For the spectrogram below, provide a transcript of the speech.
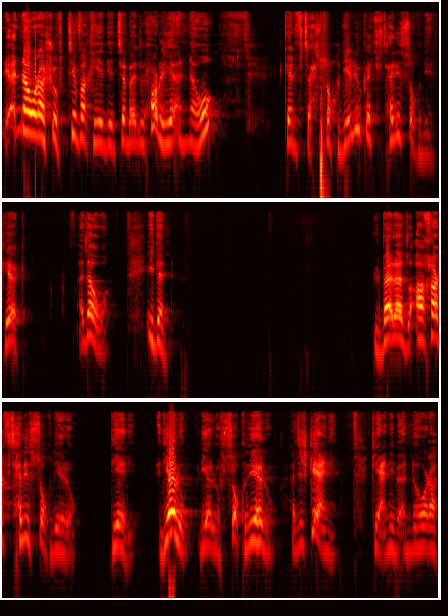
لأنه راه شوف الاتفاقيه ديال التبادل الحر هي أنه كنفتح السوق ديالي وكتفتح لي السوق ديالك ياك. هذا هو. اذا البلد الآخر فتح لي السوق ديالو ديالي ديالو ديالو في السوق ديالو. هذا اش كيعني كيعني بأنه راه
